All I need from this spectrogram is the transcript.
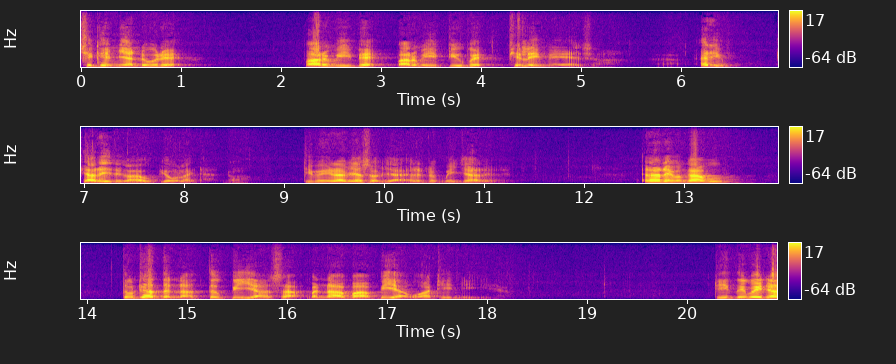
ချစ်ခင်မြတ်လို့တဲ့ပါရမီပဲပါရမီပြုပဲဖြစ်လိမ့်မယ်ဆိုအဲ့ဒီဖြားတဲ့စကားကိုပြောလိုက်တာနော်ဒီပင်ရမြတ်စွာဘုရားအဲ့လိုမိန့်ကြားတယ်အဲ့ဒါတွေမကဘူး သုထတနာသူပိယသမနာပါပိယဝါထိနီဒီသိမိတ်တာ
